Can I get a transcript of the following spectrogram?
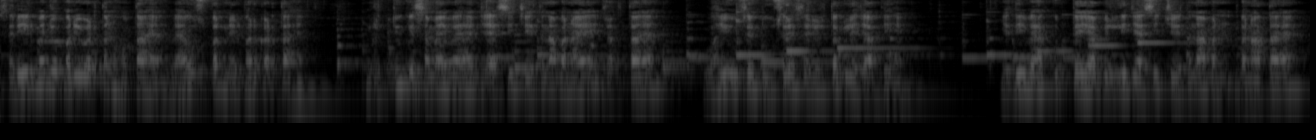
शरीर में जो परिवर्तन होता है वह उस पर निर्भर करता है। मृत्यु के समय वह जैसी चेतना बनाए रखता है वही उसे दूसरे शरीर तक ले जाती है। यदि वह कुत्ते या बिल्ली जैसी चेतना बन, बनाता है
